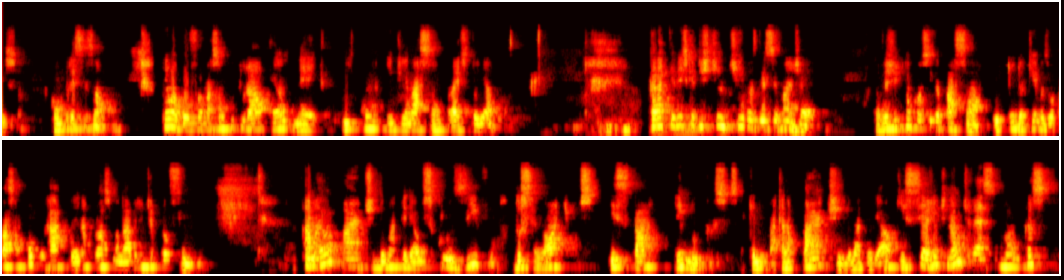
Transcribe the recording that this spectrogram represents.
isso com precisão. Tem uma boa formação cultural, é um médico e com inclinação para historiador. Características distintivas desse evangelho. Talvez a gente não consiga passar por tudo aqui, mas vou passar um pouco rápido, aí na próxima live a gente aprofunda. A maior parte do material exclusivo dos sinóticos está em Lucas. aquela parte do material que, se a gente não tivesse Lucas,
